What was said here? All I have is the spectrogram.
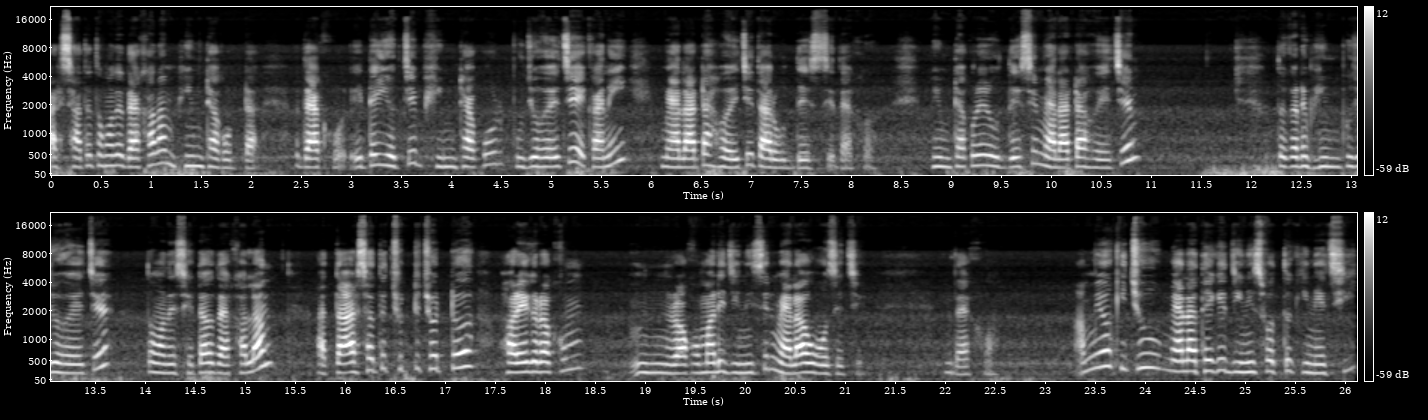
আর সাথে তোমাদের দেখালাম ভীম ঠাকুরটা। দেখো, এটাই হচ্ছে ভীম ঠাকুর পুজো হয়েছে। এখানেই মেলাটা হয়েছে তার উদ্দেশ্যে, দেখো। ভীম ঠাকুরের উদ্দেশ্যে মেলাটা হয়েছে। তো এখানে ভীম পুজো হয়েছে। তোমাদের সেটাও দেখালাম। আর তার সাথে ছোট্ট ছোট্ট হরেক রকম রকমারি জিনিসের মেলাও বসেছে। দেখো, আমিও কিছু মেলা থেকে জিনিসপত্র কিনেছি।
